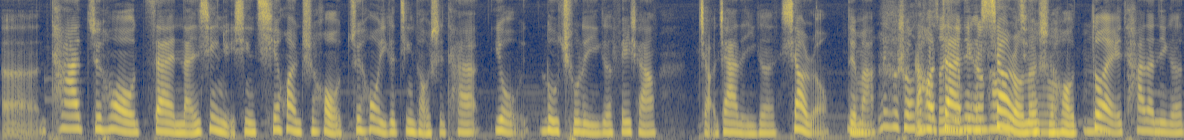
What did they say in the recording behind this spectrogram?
呃，他最后在男性、女性切换之后，最后一个镜头是他又露出了一个非常狡诈的一个笑容，对吗？嗯那个时候然后在那个笑容的时候，嗯。对他的那个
